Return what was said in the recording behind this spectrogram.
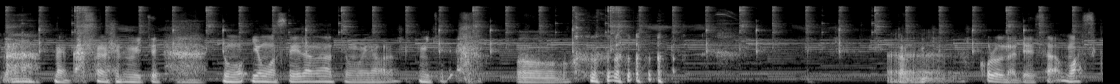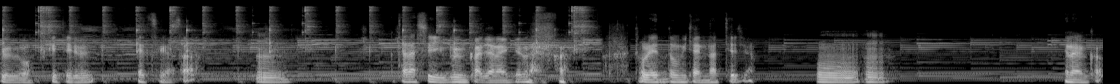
なんかそれ見て、世も世も末だなって思いながら見てる。ああ。えーコロナでさ、マスクをつけてるやつがさ、うん。新しい文化じゃないけど、なんかトレンドみたいになってるじゃん。うん、うん。でなんか、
